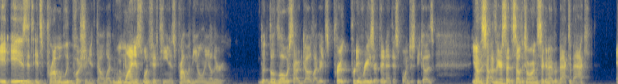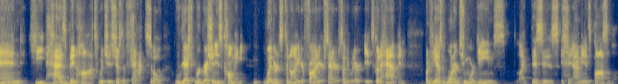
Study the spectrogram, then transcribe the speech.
It is. It's, it's probably pushing it though. Like Okay. minus 115 is probably the only other, the, the lowest I would go. Like it's pretty, pretty razor thin at this point, just because, you know, the, like I said, the Celtics are on the second night of a back to back, and he has been hot, which is just a fact. So regress- regression is coming, whether it's tonight or Friday or Saturday or Sunday, whatever. It's going to happen. But if he has one or two more games, like this is, I mean, it's possible.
